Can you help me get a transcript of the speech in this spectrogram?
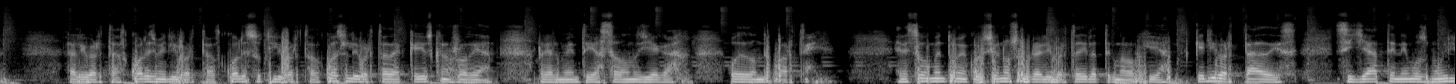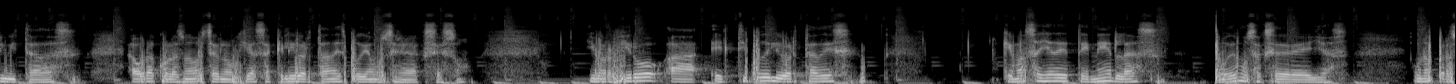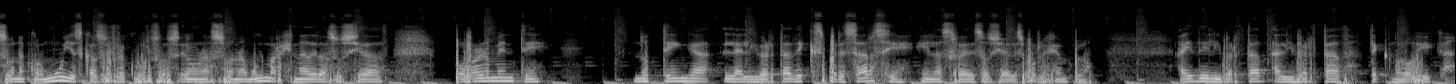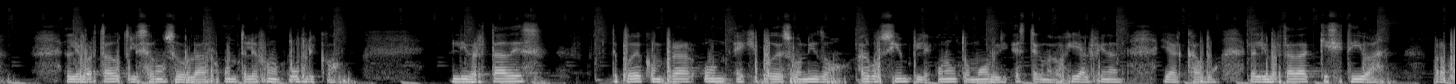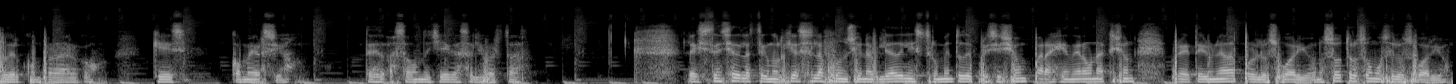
La libertad, ¿cuál es mi libertad? ¿Cuál es tu libertad? ¿Cuál es la libertad de aquellos que nos rodean realmente y hasta dónde llega o de dónde parte? En este momento me cuestiono sobre la libertad y la tecnología. ¿Qué libertades, si ya tenemos muy limitadas, ahora con las nuevas tecnologías, a qué libertades podríamos tener acceso? Y me refiero a el tipo de libertades que más allá de tenerlas, podemos acceder a ellas. Una persona con muy escasos recursos en una zona muy marginada de la sociedad probablemente no tenga la libertad de expresarse en las redes sociales, por ejemplo. Hay de libertad a libertad tecnológica. La libertad de utilizar un celular, un teléfono público. Libertades de poder comprar un equipo de sonido, algo simple, un automóvil, es tecnología al final y al cabo. La libertad adquisitiva para poder comprar algo, que es comercio, hasta dónde llega esa libertad. La existencia de las tecnologías es la funcionalidad del instrumento de precisión para generar una acción predeterminada por el usuario. Nosotros somos el usuario.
